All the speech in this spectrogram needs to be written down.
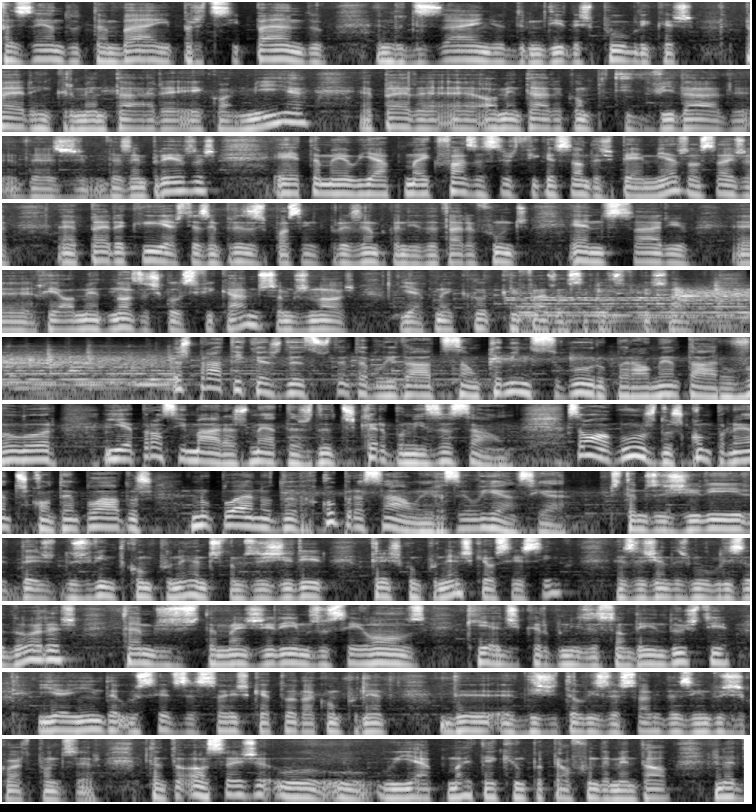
fazendo também, participando no desenho de medidas públicas para incrementar a economia, eh, para eh, aumentar a competitividade das, das empresas. É também o IAPMEI que faz a certificação das PMEs, ou seja, eh, para que estas empresas possam, por exemplo, candidatar a fundos, é necessário realmente nós as classificarmos, somos nós, o IAPMEI, que faz essa classificação. As práticas de sustentabilidade são caminho seguro para aumentar o valor e aproximar as metas de descarbonização. São alguns dos componentes contemplados no Plano de Recuperação e Resiliência. Estamos a gerir, dos 20 componentes, estamos a gerir três componentes, que é o C5, as agendas mobilizadoras, estamos, também gerimos o C11, que é a descarbonização da indústria, e ainda o C16, que é toda a componente de eh, digitalização e das indústrias 4.0. Portanto, ou seja, o, o, o IAPMEI tem aqui um papel fundamental na,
